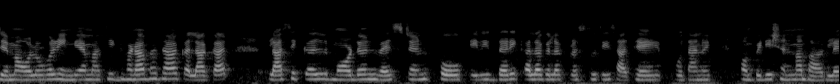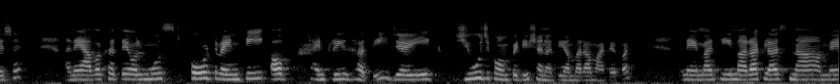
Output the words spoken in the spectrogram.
જેમાં ઓલ ઓવર ઇન્ડિયામાંથી ઘણા બધા કલાકાર ક્લાસિકલ મોડર્ન વેસ્ટર્ન ફોક એવી દરેક અલગ અલગ પ્રસ્તુતિ સાથે પોતાની કોમ્પિટિશનમાં ભાગ લે છે. અને આ વખતે almost four twenty up entries હતી, જે એક હ્યુજ કોમ્પિટિશન હતી અમારા માટે પણ. અને એમાંથી મારા ક્લાસના અમે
